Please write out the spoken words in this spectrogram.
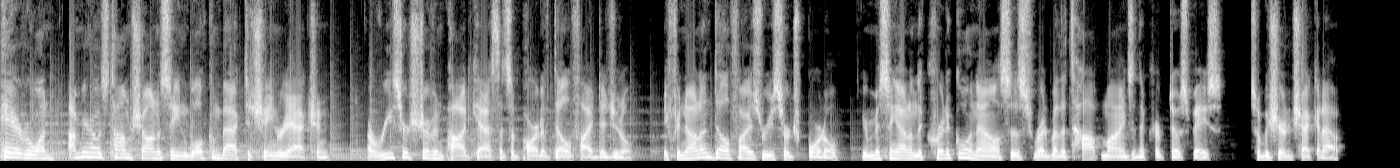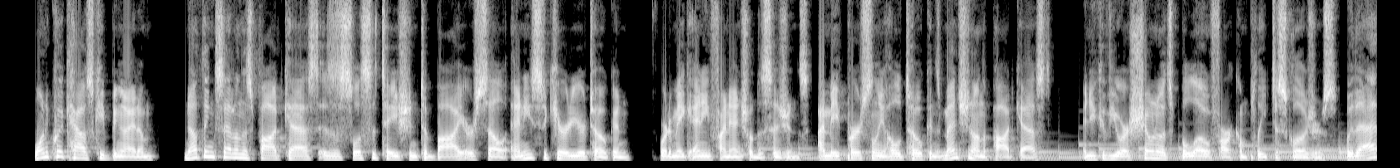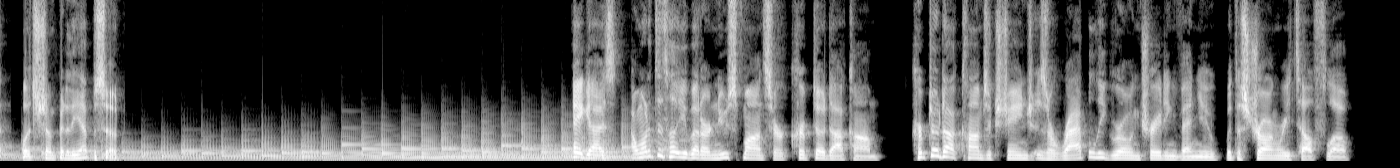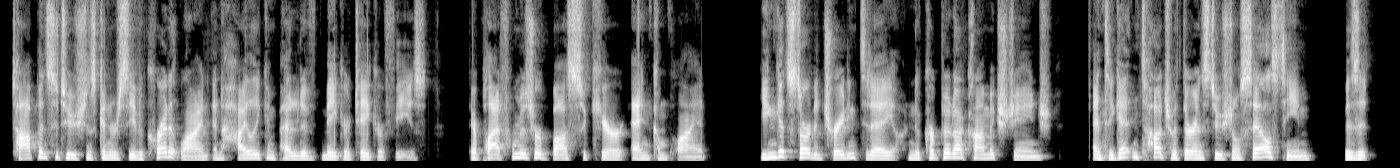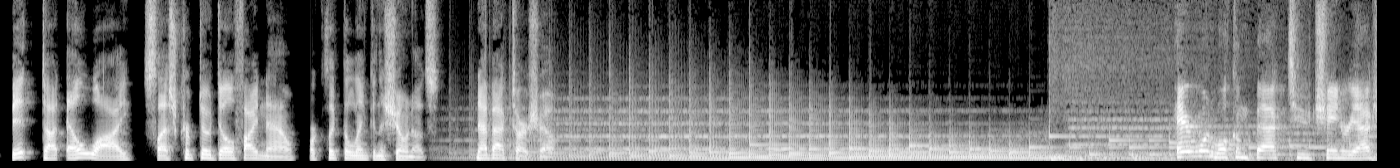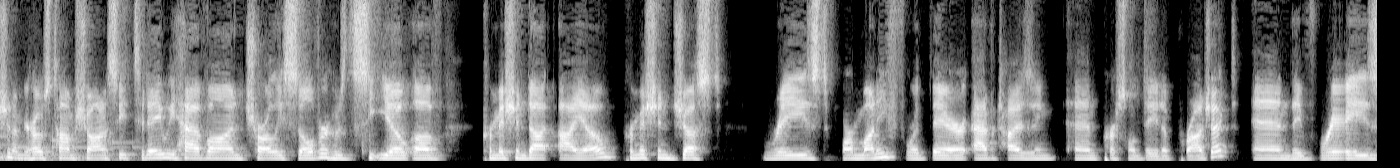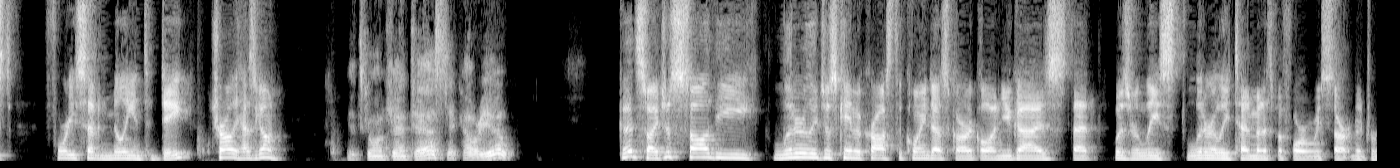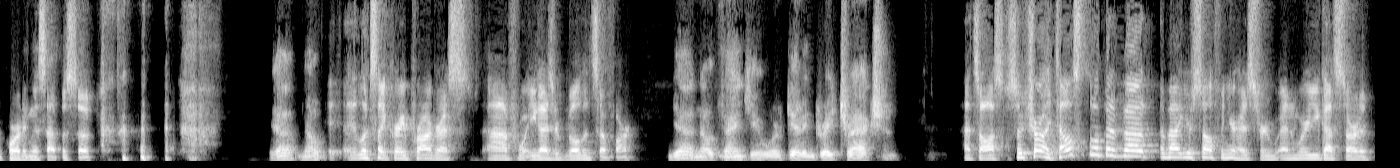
Hey everyone, I'm your host Tom Shaughnessy, and welcome back to Chain Reaction, a research driven podcast that's a part of Delphi Digital. If you're not on Delphi's research portal, you're missing out on the critical analysis read by the top minds in the crypto space, so be sure to check it out. One quick housekeeping item nothing said on this podcast is a solicitation to buy or sell any security or token or to make any financial decisions. I may personally hold tokens mentioned on the podcast, and you can view our show notes below for our complete disclosures. With that, let's jump into the episode. Hey guys, I wanted to tell you about our new sponsor, Crypto.com. Crypto.com's exchange is a rapidly growing trading venue with a strong retail flow. Top institutions can receive a credit line and highly competitive maker taker fees. Their platform is robust, secure, and compliant. You can get started trading today on the Crypto.com exchange. And to get in touch with their institutional sales team, visit bit.ly slash crypto Delphi now or click the link in the show notes. Now back to our show. Hey everyone, welcome back to Chain Reaction. I'm your host, Tom Shaughnessy. Today we have on Charlie Silver, who's the CEO of Permission.io. Permission just raised more money for their advertising and personal data project, and they've raised 47 million to date. Charlie, how's it going? It's going fantastic. How are you? Good. So I just saw the literally just came across the CoinDesk article on you guys that was released literally 10 minutes before we started recording this episode. yeah, no. It, it, looks like great progress uh, for what you guys are building so far. Yeah, no, thank you. We're getting great traction. That's awesome. So Charlie, tell us a little bit about about yourself and your history and where you got started.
